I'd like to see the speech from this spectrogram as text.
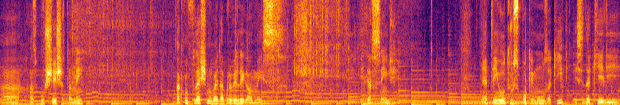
a, as bochechas também. Tá com flash não vai dar pra ver legal, mas ele acende. Né, tem outros pokémons aqui. Esse daqui ele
